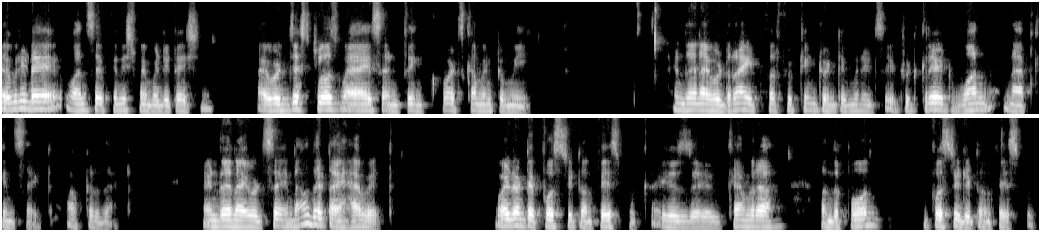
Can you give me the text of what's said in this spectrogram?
every day once i finish my meditation I would just close my eyes and think what's coming to me. and then I would write for 15, 20 minutes. It would create one Napkinsight after that. And then I would say, now that I have it, why don't I post it on Facebook? I used a camera on the phone, posted it on Facebook.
